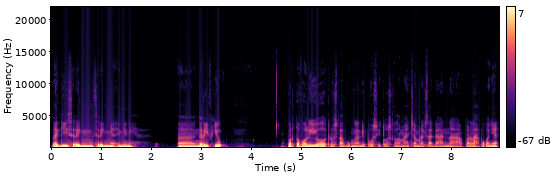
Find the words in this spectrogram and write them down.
lagi sering-seringnya ini nih uh, nge-review portofolio terus tabungan deposito segala macam reksadana apalah pokoknya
